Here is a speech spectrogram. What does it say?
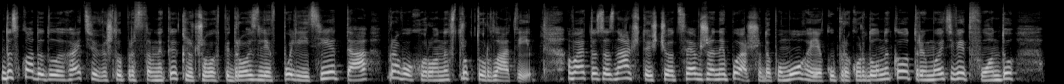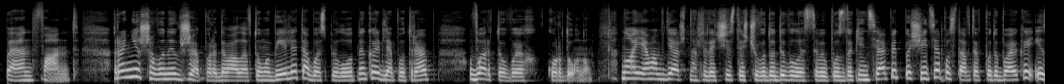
До складу делегації увійшли представники ключових підрозділів поліції та правоохоронних структур Латвії. Варто зазначити, що це вже не перша допомога, яку прикордонники отримують від фонду Пен Фанд. Раніше вони вже передавали автомобілі та безпілотники для потреб вартових кордону. Ну а я вам вдячна глядачі, що ви додивилися випуск до кінця. Підпишіться, поставте вподобайки і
